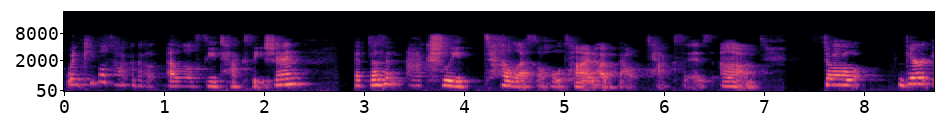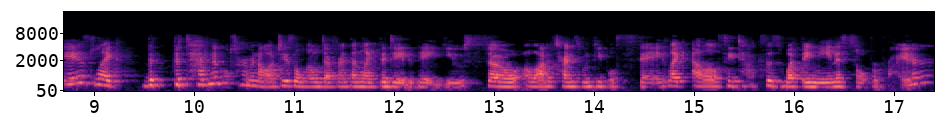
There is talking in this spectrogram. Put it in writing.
when people talk about LLC taxation, that doesn't actually tell us a whole ton about taxes. Um, so there is like the, the technical terminology is a little different than like the day-to-day use. So a lot of times when people say like LLC taxes, what they mean is sole proprietor.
